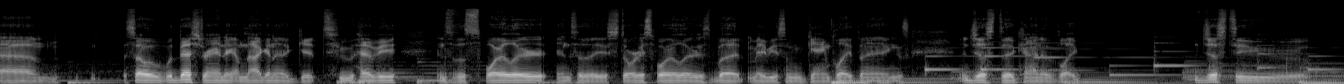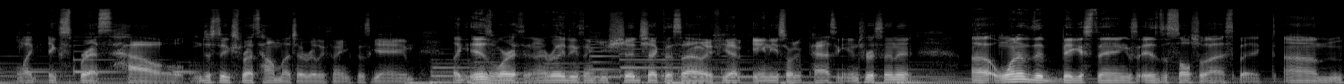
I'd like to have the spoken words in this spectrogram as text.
um, so with Death Stranding, I'm not gonna get too heavy into the spoiler, into the story spoilers, but maybe some gameplay things, just to kind of like, just to like express how, just to express how much I really think this game like is worth it. And I really do think you should check this out if you have any sort of passing interest in it. Uh, one of the biggest things is the social aspect. Um,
